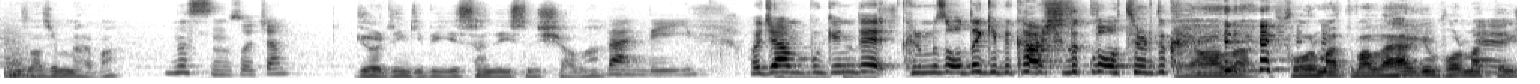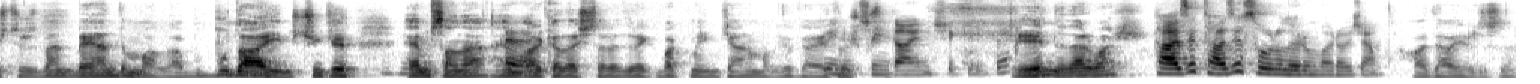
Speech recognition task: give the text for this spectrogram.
Hazal'cığım merhaba. Nasılsınız hocam? Gördüğün gibi iyi, sen de iyisin inşallah. Ben de iyiyim. Hocam bugün de kırmızı oda gibi karşılıklı oturduk. Eyvallah. format, vallahi her gün format Evet. değiştiriyoruz. Ben beğendim vallahi. Bu, bu daha iyiymiş. Çünkü hem sana hem Evet. arkadaşlara direkt bakma imkanım oluyor. Gayet Benim hoş şey. için de aynı şekilde. E neler var? Taze taze sorularım var hocam. Hadi hayırlısı.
